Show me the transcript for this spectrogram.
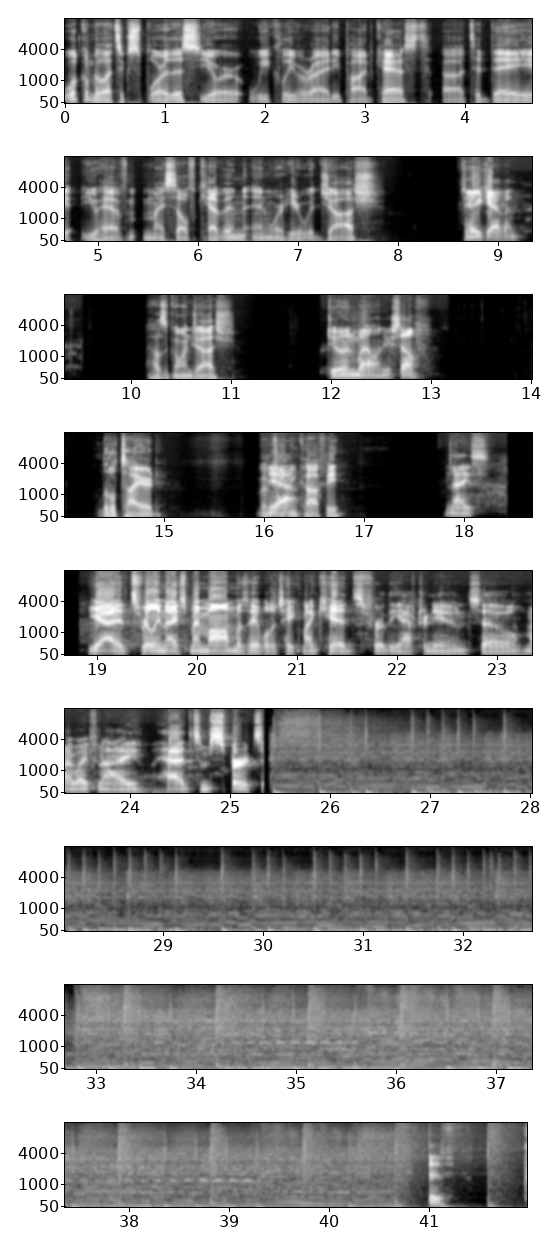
welcome to Let's Explore This, your weekly variety podcast. Uh, today you have myself, Kevin, and we're here with Josh. Hey, Kevin. How's it going, Josh? Doing well. And yourself? A little tired. Been Yeah. drinking coffee. Nice. Yeah, it's really nice. My mom was able to take my kids for the afternoon. So my wife and I had some spurts.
